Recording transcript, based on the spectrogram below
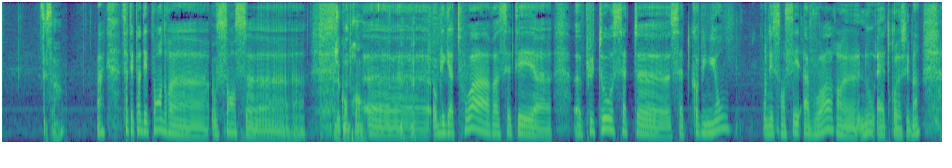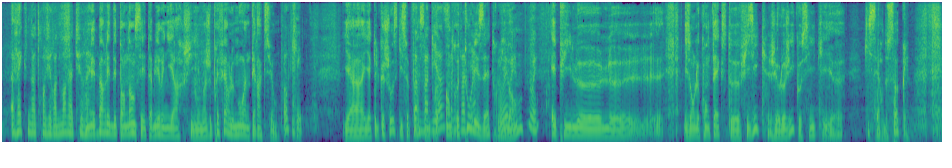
C'est ça. Ouais. C'était pas dépendre euh, au sens euh, Je comprends. euh, obligatoire. C'était plutôt cette euh, cette communion qu'on est censé avoir, euh, nous, êtres humains, avec notre environnement naturel. Mais parler de dépendance, c'est établir une hiérarchie. Moi, je préfère le mot interaction. Ok. Il y a, il y a quelque chose qui se Ça passe entre, bien, entre tous les êtres Oui, vivants. oui, oui. Et puis le, le, le- disons le contexte physique, géologique aussi, qui euh, qui sert de socle.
